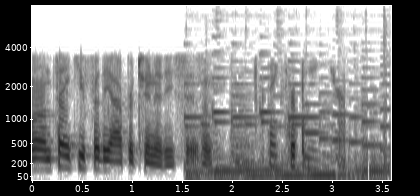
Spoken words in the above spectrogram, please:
Well, and thank you for the opportunity, Susan. Thanks for being here.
